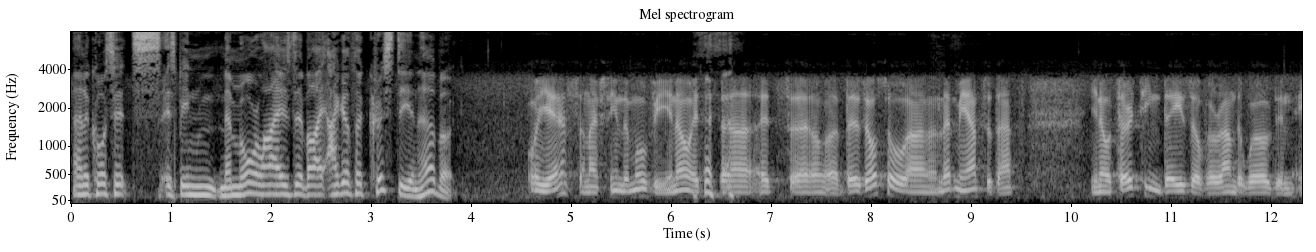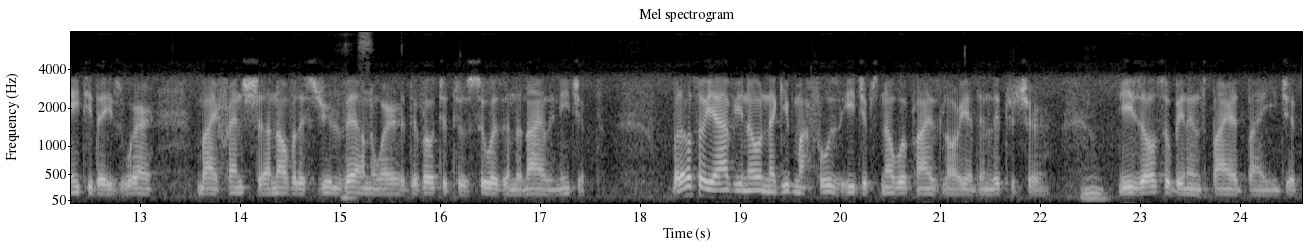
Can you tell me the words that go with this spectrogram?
and of course, it's it's been memorialised by Agatha Christie in her book. Well, yes, and I've seen the movie. You know, it's uh, it's uh, there's also uh, let me add to that. You know, 13 days of around the world in 80 days, where by French uh, novelist Jules Verne were devoted to Suez and the Nile in Egypt. But also you have, you know, Naguib Mahfouz, Egypt's Nobel Prize laureate in literature. Mm. He's also been inspired by Egypt,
